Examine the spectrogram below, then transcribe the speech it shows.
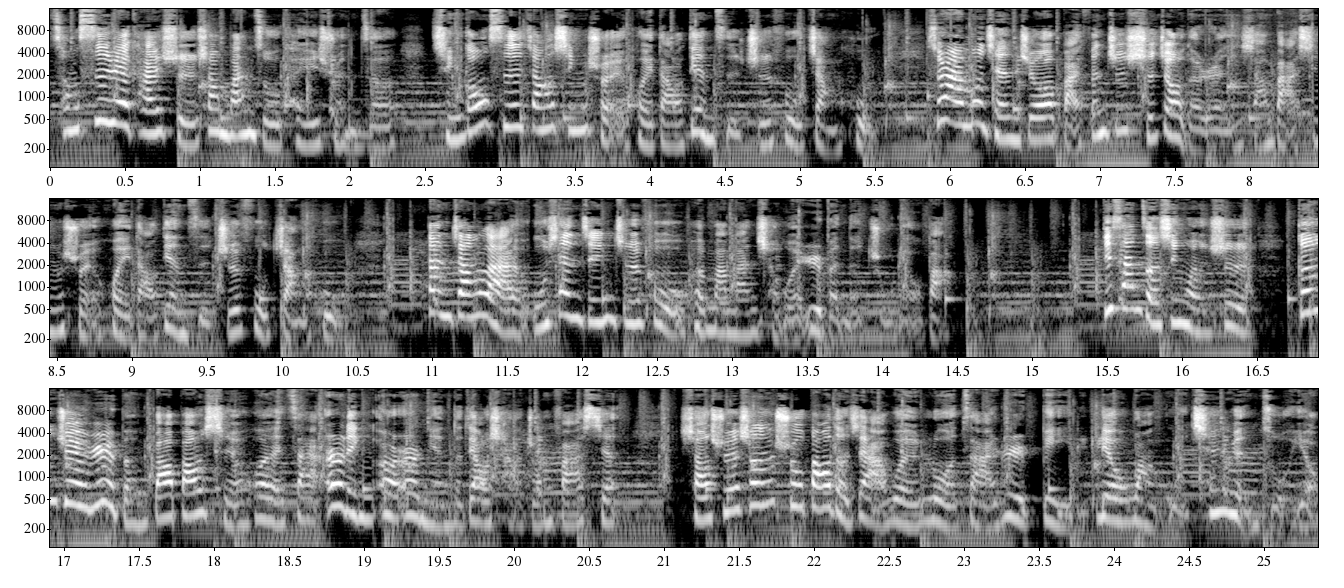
从四月开始，上班族可以选择请公司将薪水汇到电子支付账户。虽然目前只有百分之十九的人想把薪水汇到电子支付账户，但将来无现金支付会慢慢成为日本的主流吧。第三则新闻是。根据日本包包协会在二零二二年的调查中发现，小学生书包的价位落在日币六万五千元左右。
